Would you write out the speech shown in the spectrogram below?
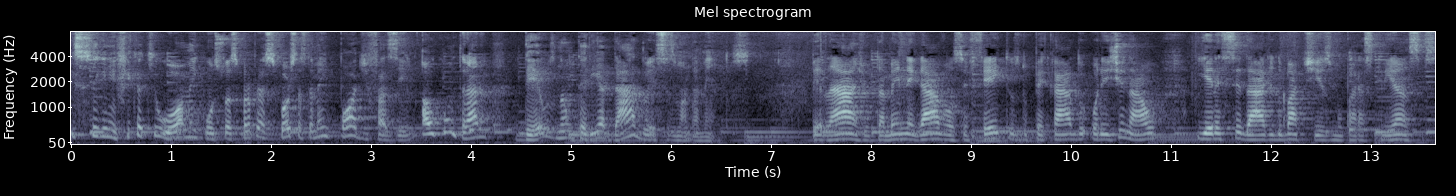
isso significa que o homem, com suas próprias forças, também pode fazer. Ao contrário, Deus não teria dado esses mandamentos. Pelágio também negava os efeitos do pecado original e a necessidade do batismo para as crianças.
